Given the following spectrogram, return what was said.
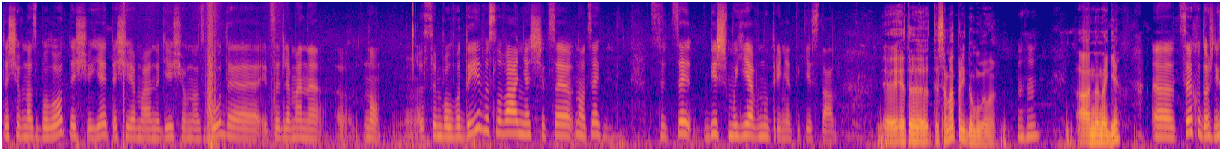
те, що в нас було, те, що є, те, що я маю надію, що в нас буде. І це для мене е, ну, символ води, веслування, що це, ну, це, це, це більш моє внутрішнє такий стан. Э, это ты сама придумывала? Угу. А на ноге? Е, Це художник.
